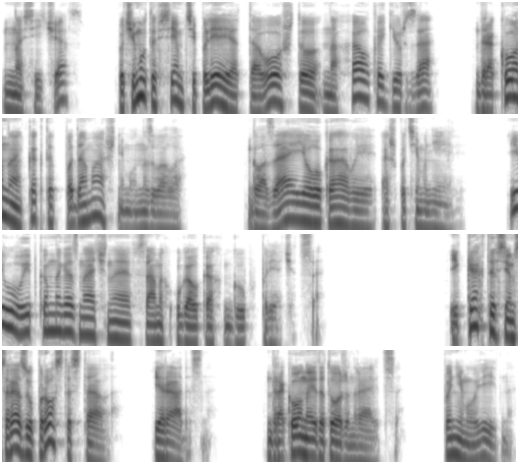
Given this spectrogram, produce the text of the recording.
Но сейчас почему-то всем теплее от того, что нахалка Гюрза дракона как-то по-домашнему назвала. Глаза ее лукавые аж потемнели, и улыбка многозначная в самых уголках губ прячется. И как-то всем сразу просто стало и радостно. Дракону это тоже нравится. По нему видно.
